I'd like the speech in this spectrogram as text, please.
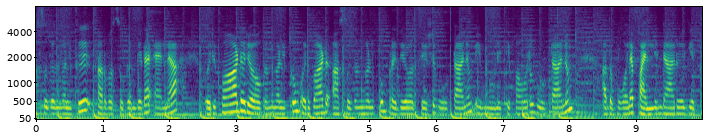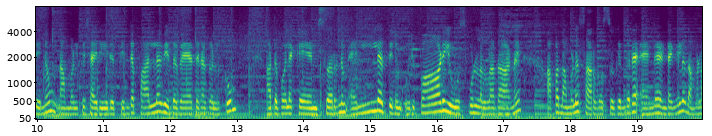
അസുഖങ്ങൾക്ക് സർവസുഗന്ധിയുടെ ഇല ഒരുപാട് രോഗങ്ങൾക്കും ഒരുപാട് അസുഖങ്ങൾക്കും പ്രതിരോധശേഷി കൂട്ടാനും ഇമ്മ്യൂണിറ്റി പവർ കൂട്ടാനും അതുപോലെ പല്ലിന്റെ ആരോഗ്യത്തിനും നമ്മൾക്ക് ശരീരത്തിന്റെ പലവിധ വേദനകൾക്കും അതുപോലെ ക്യാൻസറിനും എല്ലാത്തിനും ഒരുപാട് യൂസ്ഫുൾ ഉള്ളതാണ്. അപ്പോൾ നമ്മൾ സർവസുഗന്ധയുടെ ഇല ഉണ്ടെങ്കിൽ നമ്മൾ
